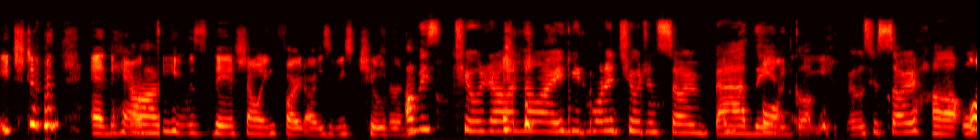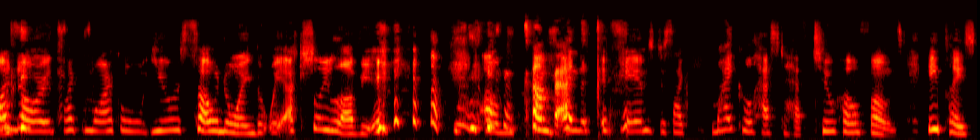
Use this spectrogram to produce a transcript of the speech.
aged, and how Oh. he was there showing photos of his children. Of his children, I know he'd wanted children so badly, and he got. It was just so heartwarming. I know it's like Michael, you are so annoying, but we actually love you. um, Come back. and Pam's just like, Michael has to have two whole phones. He plays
